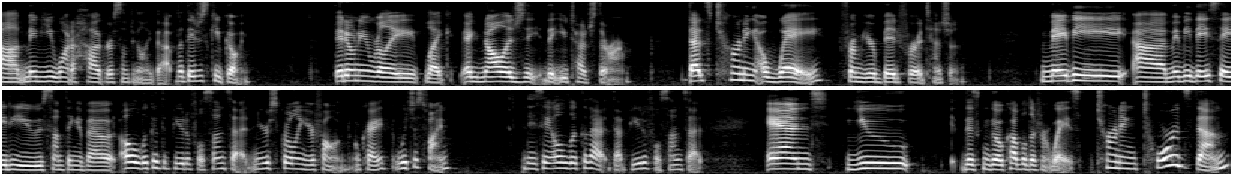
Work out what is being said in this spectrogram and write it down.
Uh, maybe you want a hug or something like that, but they just keep going. They don't even really like acknowledge that, that you touched their arm that's turning away from your bid for attention. Maybe uh, maybe they say to you something about, "Oh, look at the beautiful sunset," and you're scrolling your phone, okay, which is fine. They say, "Oh, look at that that beautiful sunset," and you this can go a couple different ways. Turning towards them,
